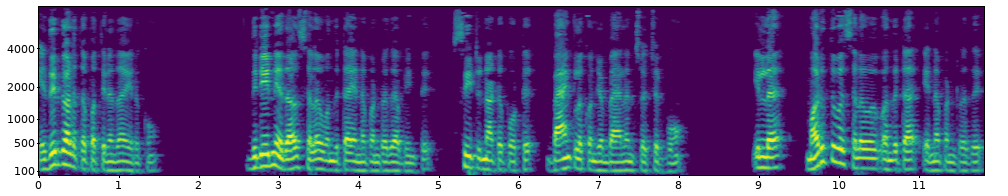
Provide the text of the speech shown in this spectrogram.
எதிர்காலத்தை பத்தினதா இருக்கும். திடீர்னு ஏதாவது செலவு வந்துட்டா என்ன பண்றது அப்படின்ட்டு சீட்டு நாட்டு போட்டு பேங்க்ல கொஞ்சம் பேலன்ஸ் வச்சிருப்போம். இல்ல மருத்துவ செலவு வந்துட்டா என்ன பண்றது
